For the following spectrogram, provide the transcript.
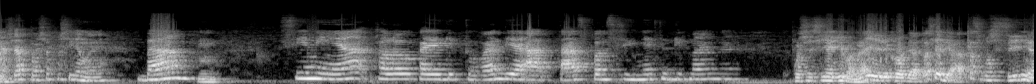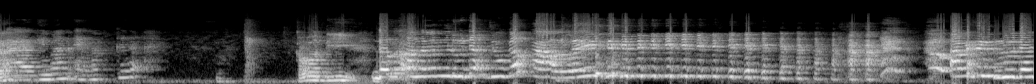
Nah, siapa siapa sih yang nanya? bang Hmm. sini ya kalau kayak gituan dia atas posisinya itu gimana? Posisinya gimana? Ya kalau di atas ya di atas posisinya. Nah, gimana enak gak? Kalau di Gak usah nelen ludah juga kali. Apa sih ludah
